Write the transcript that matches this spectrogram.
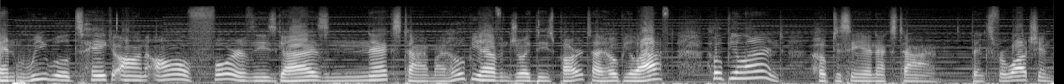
and we will take on all four of these guys next time. I hope you have enjoyed these parts. I hope you laughed. Hope you learned. Hope to see you next time. Thanks for watching.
